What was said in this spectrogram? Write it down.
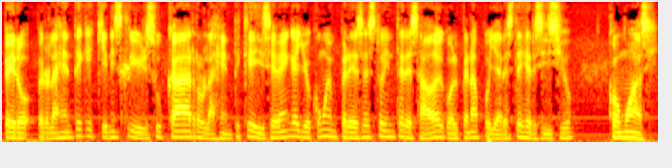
pero, pero la gente que quiere inscribir su carro, la gente que dice, venga, yo como empresa estoy interesado de golpe en apoyar este ejercicio, ¿cómo hace?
